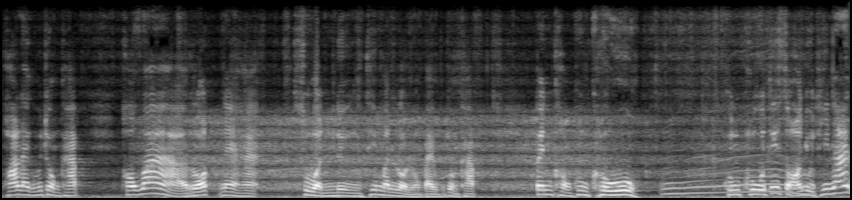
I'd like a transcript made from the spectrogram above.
เพราะอะไรคุณผู้ชมครับ เพราะว่ารถเนี่ยฮะส่วนหนึ่งที่มันหล่นลงไปคุณผู้ชมครับ เป็นของคุณครูอืมคุณครูที่สอนอยู่ที่นั่น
